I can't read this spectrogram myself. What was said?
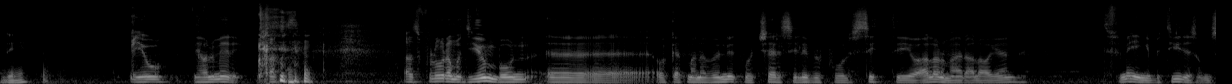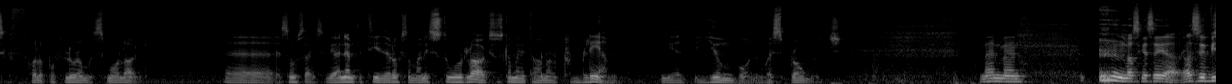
Dini? Jo, Jag håller med dig. Att, att förlora mot jumbon eh, och att man har vunnit mot Chelsea, Liverpool, City och alla de här lagen. För mig är ingen betydelse om du ska hålla på och förlora mot smålag. Eh, som sagt, vi har nämnt det tidigare också, om man är storlag så ska man inte ha några problem med jumbon, West Bromwich. Men men, vad ska jag säga? Alltså, vi,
